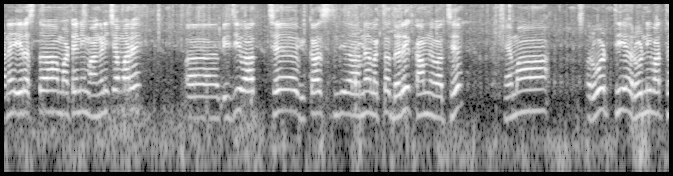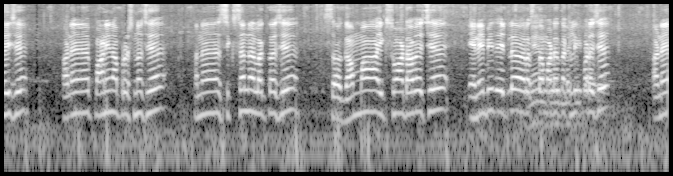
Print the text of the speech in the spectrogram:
અને એ રસ્તા માટેની માંગણી છે અમારે. બીજી વાત છે વિકાસને લગતા દરેક કામની વાત છે. એમાં રોડથી, રોડની વાત થઈ છે. અને પાણીના પ્રશ્ન છે. અને શિક્ષણને લગતા છે. ગામમાં એકસો આઠ આવે છે. એને બી એટલે રસ્તા માટે તકલીફ પડે છે. અને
